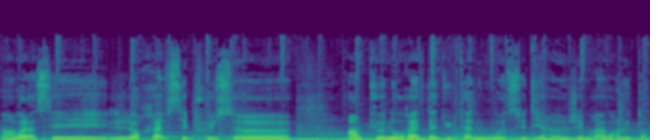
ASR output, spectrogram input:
voilà, c'est leur rêve, c'est plus euh, un peu nos rêves d'adultes à nous, euh, de se dire euh, j'aimerais avoir le temps.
